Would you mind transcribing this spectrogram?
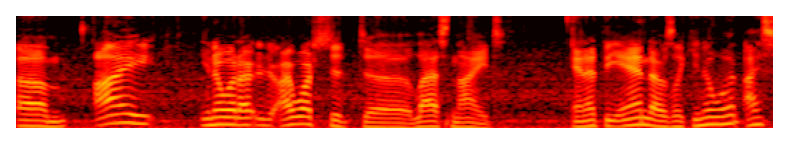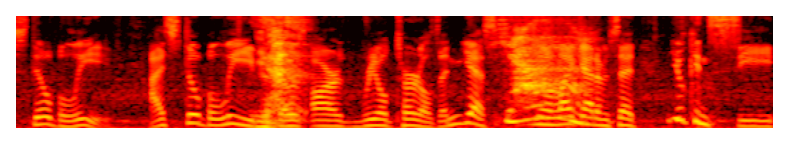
Um, I, you know what? I, I watched it uh, last night, and at the end, I was like, you know what? I still believe. I still believe that those are real turtles. And yes, you know, like Adam said, you can see,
